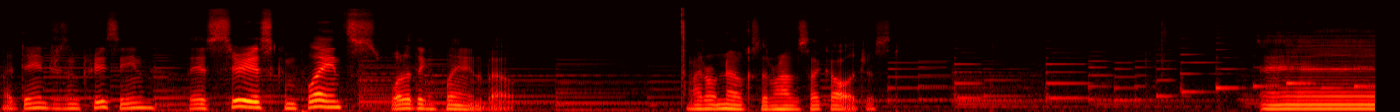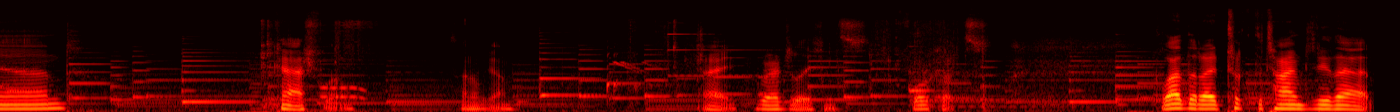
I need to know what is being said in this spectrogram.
My danger's increasing. They have serious complaints. What are they complaining about? I don't know because I don't have a psychologist. And cash flow. Son of a gun. Alright, congratulations. Four cooks. Glad that I took the time to do that.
